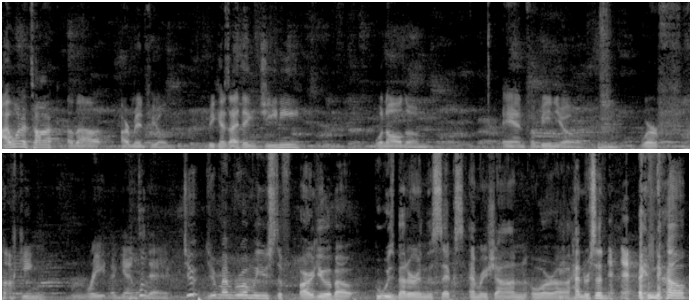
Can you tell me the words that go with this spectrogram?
I want to talk about our midfield because I think Gini, Wijnaldum, and Fabinho were fucking great again today. Do you, do you remember when we used to f- argue about who was better in the six, Emre Can or uh, Henderson? and now,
